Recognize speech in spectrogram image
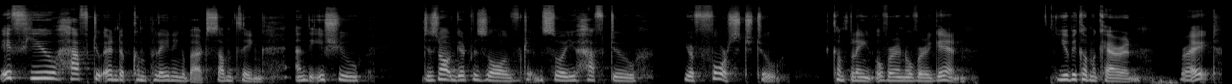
if you have to end up complaining about something and the issue does not get resolved, and so you have to, you're forced to complain over and over again, you become a Karen, right?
